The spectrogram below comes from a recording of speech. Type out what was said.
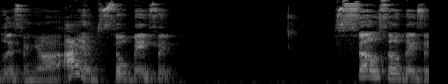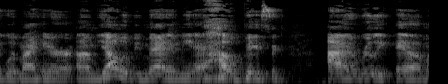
listen, y'all, I am so basic. So, so basic with my hair. Um, y'all would be mad at me at how basic I really am.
